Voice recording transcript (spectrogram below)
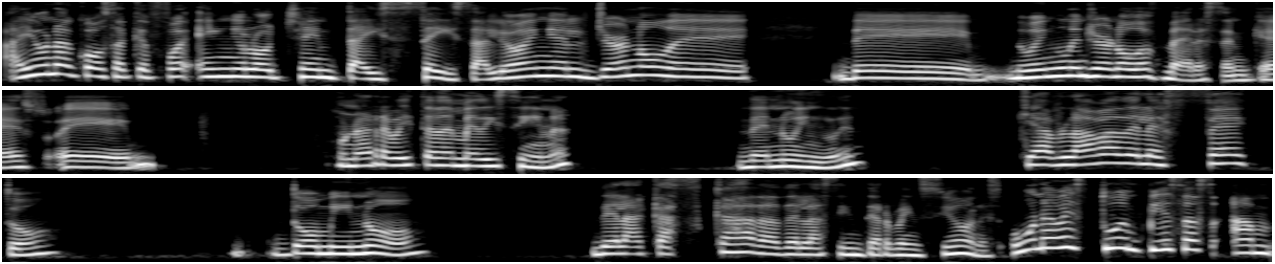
Hay una cosa que fue en el 86, salió en el Journal de, de New England Journal of Medicine, que es eh, una revista de medicina de New England, que hablaba del efecto dominó de la cascada de las intervenciones. Una vez tú empiezas a,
